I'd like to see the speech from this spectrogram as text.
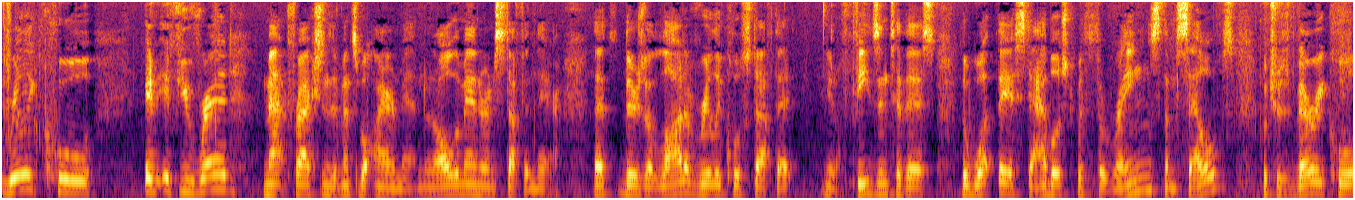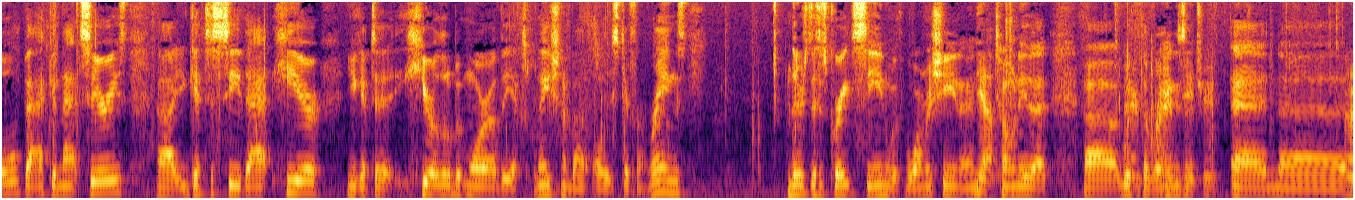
really cool. If, if you've read Matt Fraction's Invincible Iron Man and all the Mandarin stuff in there, that there's a lot of really cool stuff that you know feeds into this. The what they established with the rings themselves, which was very cool back in that series. Uh, you get to see that here. You get to hear a little bit more of the explanation about all these different rings. There's this great scene with War Machine and Yeah. Tony that uh, with Iron- the Iron rings Patriot. and uh, I don't know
